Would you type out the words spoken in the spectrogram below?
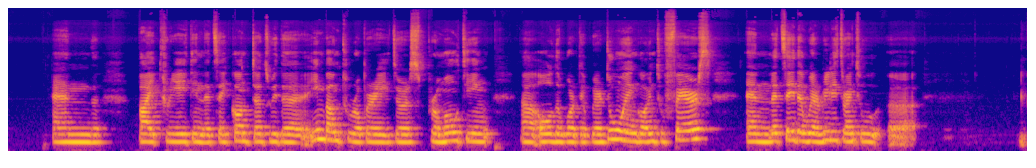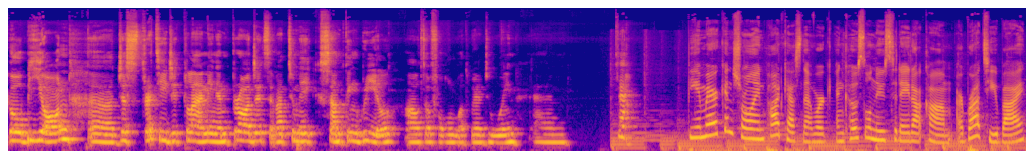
And by creating, let's say, contacts with the inbound tour operators, promoting uh, all the work that we're doing, going to fairs, and let's say that we're really trying to uh, go beyond uh, just strategic planning and projects, but to make something real out of all what we're doing. And yeah. The American Shoreline Podcast Network and CoastalNewsToday.com are brought to you by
